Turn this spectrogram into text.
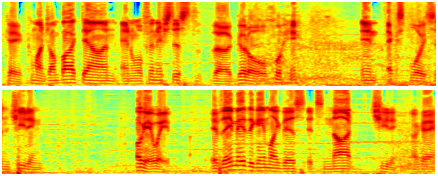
Okay, come on, jump back down, and we'll finish this th the good old way in exploits and cheating. Okay, wait. If they made the game like this, it's not cheating, okay?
